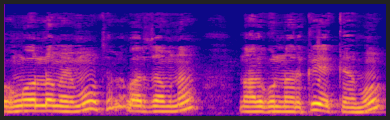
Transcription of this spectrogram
ఒంగోలులో మేము తెల్లవారుజామున నాలుగున్నరకి ఎక్కాము.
